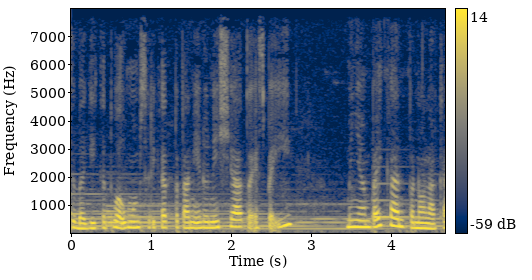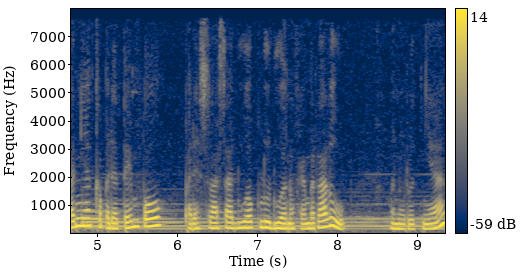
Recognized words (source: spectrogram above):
sebagai Ketua Umum Serikat Petani Indonesia atau SPI menyampaikan penolakannya kepada Tempo pada Selasa 22 November lalu. Menurutnya,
